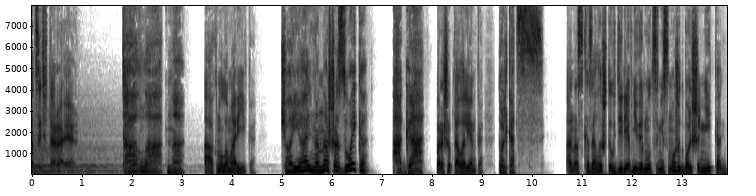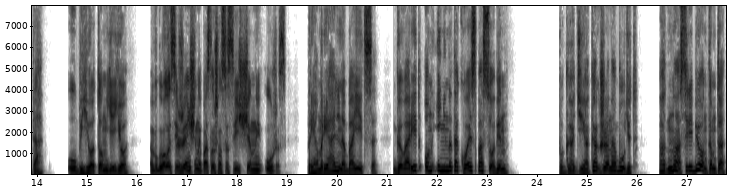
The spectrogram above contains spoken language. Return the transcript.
22 «Да ладно!» — ахнула Марийка. «Чё, реально наша Зойка?» «Ага!» — прошептала Ленка. «Только тссс!» Она сказала, что в деревню вернуться не сможет больше никогда. Убьет он ее. В голосе женщины послышался священный ужас. Прям реально боится. Говорит, он и не на такое способен. «Погоди, а как же она будет? Одна с ребенком-то!»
